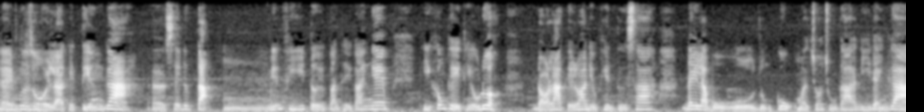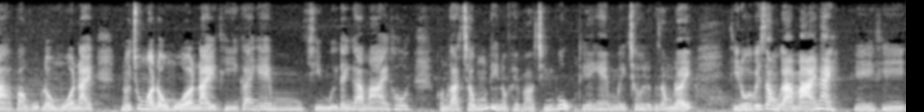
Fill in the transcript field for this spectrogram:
Đấy vừa rồi là cái tiếng gà uh, sẽ được tặng um, miễn phí tới toàn thể các anh em. Thì không thể thiếu được đó là cái loa điều khiển từ xa. Đây là bộ dụng cụ mà cho chúng ta đi đánh gà vào vụ đầu mùa này. Nói chung là đầu mùa này thì các anh em chỉ mới đánh gà mái thôi còn gà trống thì nó phải vào chính vụ thì anh em mới chơi được dòng đấy thì đối với dòng gà mái này thì, thì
